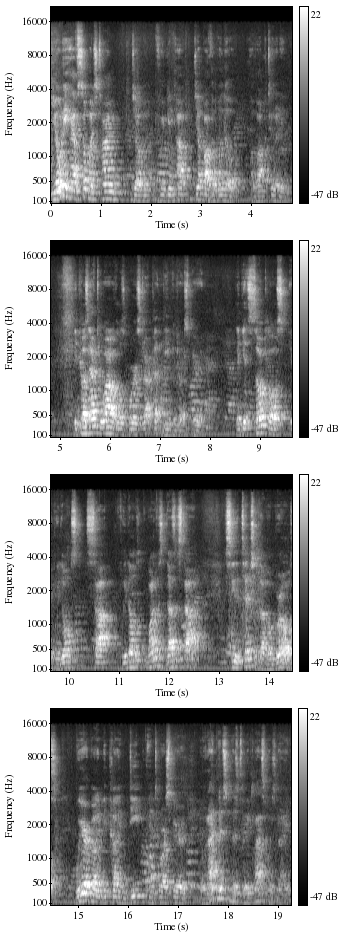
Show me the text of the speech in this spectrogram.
You only have so much time, gentlemen, if we can up, jump out the window of opportunity. Because after a while, those words start cutting deep into our spirit. They get so close, if we don't stop, if we don't, one of us doesn't stop, you see the tension level grows, we are going to be cutting deep into our spirit. And when I mentioned this to the class tonight,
